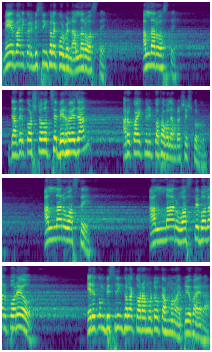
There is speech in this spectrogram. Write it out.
মেহরবানি করে বিশৃঙ্খলা করবেন আল্লাহর ওয়াস্তে। আল্লাহর ওয়াস্তে। যাদের কষ্ট হচ্ছে, বের হয়ে যান। আরও কয়েক মিনিট কথা বলে আমরা শেষ করব। আল্লাহর ওয়াস্তে। আল্লাহর ওয়াস্তে বলার পরেও এরকম বিশৃঙ্খলা করা মোটেও কাম্য নয়, প্রিয় ভাইয়েরা।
